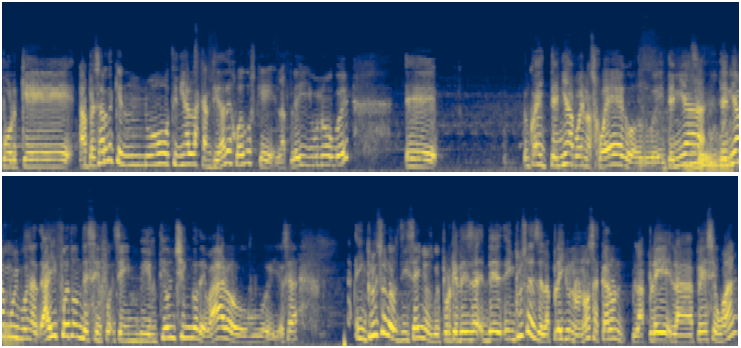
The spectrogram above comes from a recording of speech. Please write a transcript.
porque a pesar de que no tenía la cantidad de juegos que la Play 1, güey, eh, güey, tenía buenos juegos, güey, tenía, Sí, tenía muy buenas, ahí fue donde se fue- se invirtió un chingo de varo, güey, o sea, incluso los diseños, güey, porque desde, de- incluso desde la Play 1, ¿no? Sacaron la Play, la PS1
